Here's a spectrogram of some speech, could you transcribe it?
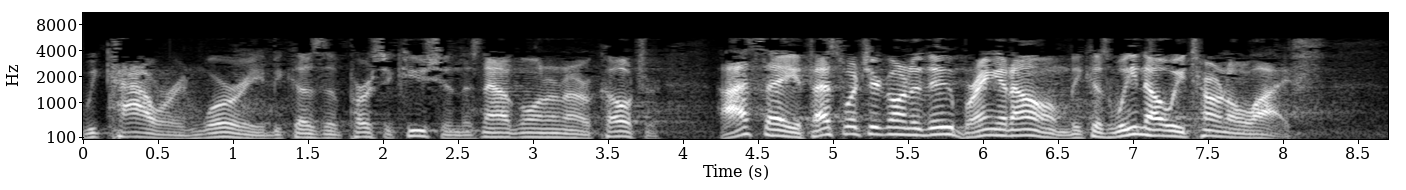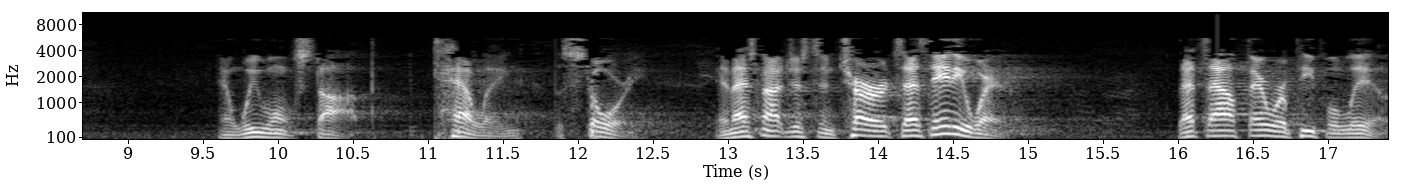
We cower and worry because of persecution that's now going on in our culture. I say, if that's what you're going to do, bring it on because we know eternal life. And we won't stop telling the story. And that's not just in church, that's anywhere. That's out there where people live.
